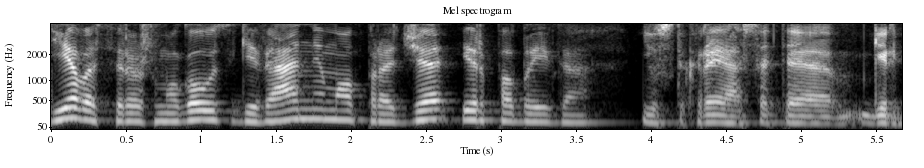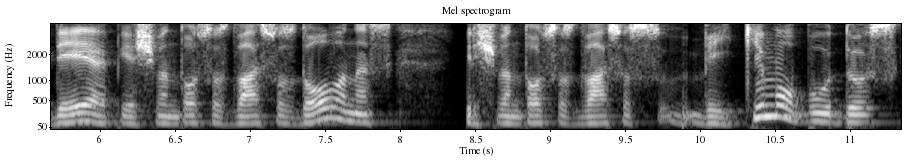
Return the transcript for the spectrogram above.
Dievas yra žmogaus gyvenimo pradžia ir pabaiga. Jūs tikrai esate girdėję apie šventosios dvasios dovanas ir šventosios dvasios veikimo būdus,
